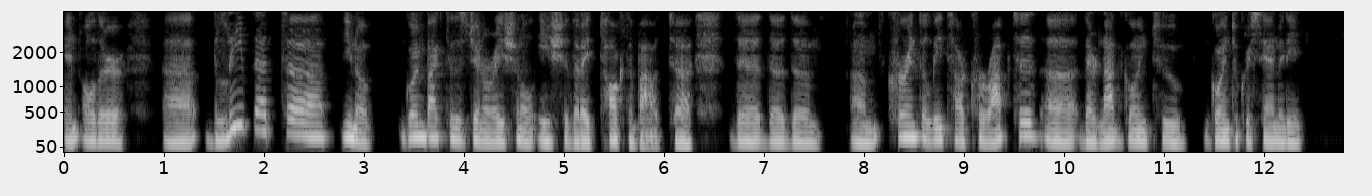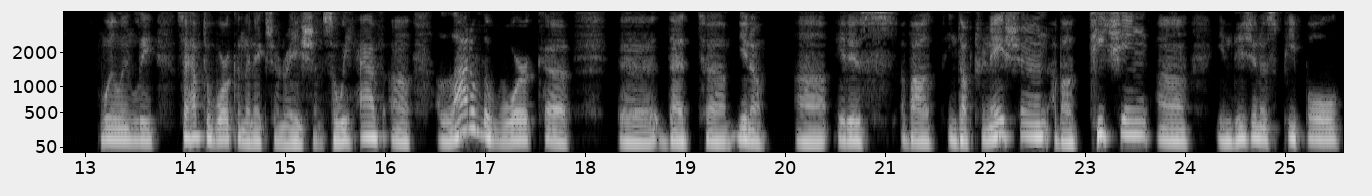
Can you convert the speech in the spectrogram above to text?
and other believe that you know going back to this generational issue that I talked about, uh, the the the um, current elites are corrupted. Uh, they're not going to go to Christianity willingly. So I have to work on the next generation. So we have uh, a lot of the work uh, uh, that um, you know. Uh, it is about indoctrination, about teaching uh, indigenous people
